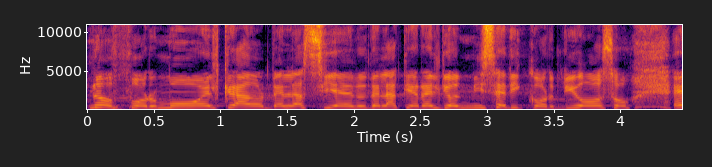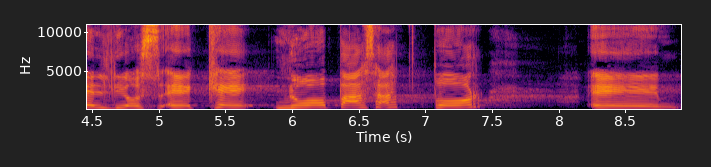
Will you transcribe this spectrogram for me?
nos formó, el creador de los cielos, de la tierra, el Dios misericordioso, el Dios eh, que no pasa por eh,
